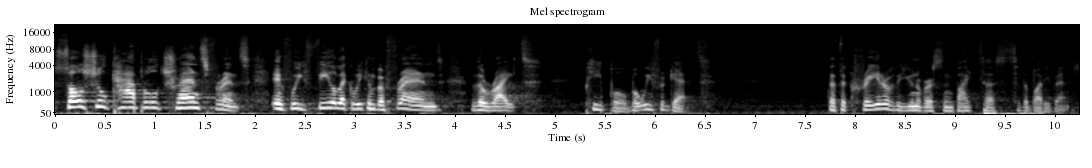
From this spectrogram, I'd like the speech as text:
social capital transference if we feel like we can befriend the right people, but we forget that the creator of the universe invites us to the buddy bench,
